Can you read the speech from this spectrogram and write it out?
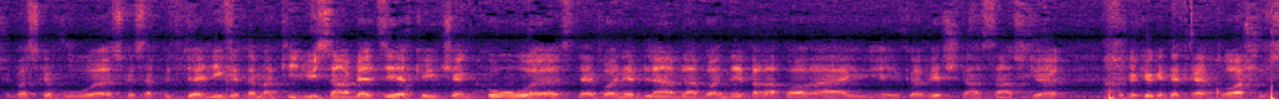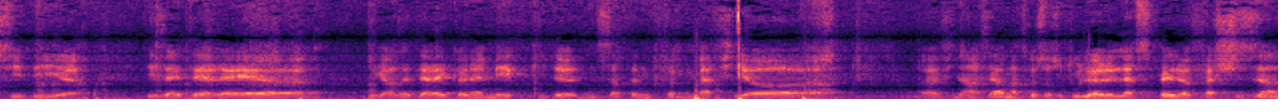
je sais pas ce que, vous, euh, ce que ça peut donner exactement. Puis lui semblait dire que Yuchenko, c'était bonnet blanc, blanc bonnet par rapport à Yanukovych, dans le sens que c'est quelqu'un qui était très proche aussi des, des intérêts, des grands intérêts économiques, puis d'une certaine mafia euh, financière, mais en tout cas, c'est surtout l'aspect fascisant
